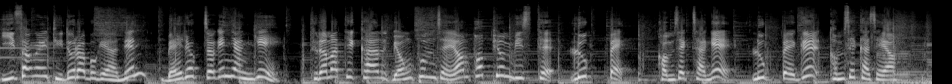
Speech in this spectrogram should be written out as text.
이성을 뒤돌아보게 하는 매력적인 향기. 드라마틱한 명품 제형 퍼퓸 미스트 룩백 검색창에 룩백을 검색하세요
